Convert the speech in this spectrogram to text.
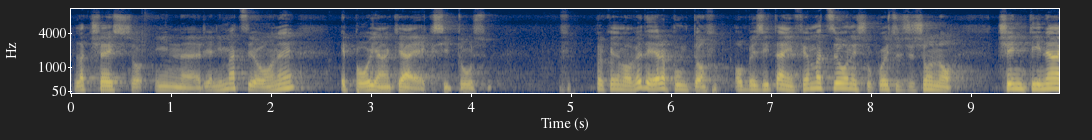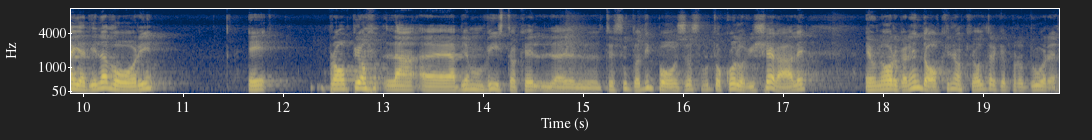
l'accesso in rianimazione e poi anche a exitus. Per cui andiamo a vedere appunto obesità e infiammazione, su questo ci sono centinaia di lavori e proprio la, eh, abbiamo visto che il, il tessuto adiposo, soprattutto quello viscerale, è un organo endocrino che oltre che produrre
